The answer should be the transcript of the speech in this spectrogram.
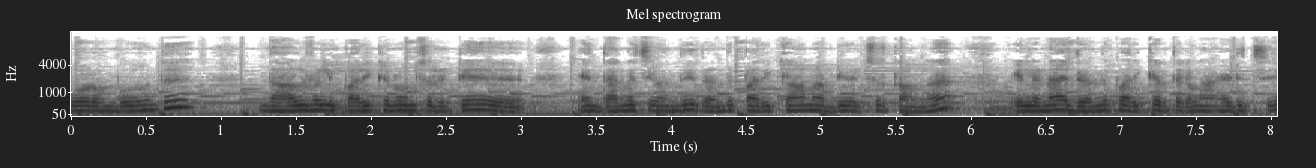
போகும்போது இந்த ஆழ்வெளி பறிக்கணும்னு சொல்லிட்டு என் தங்கச்சி வந்து இதை வந்து பறிக்காமல் அப்படியே வச்சுருக்காங்க. இல்லைன்னா இது வந்து பறிக்கிறதுக்கெல்லாம் ஆயிடுச்சு.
